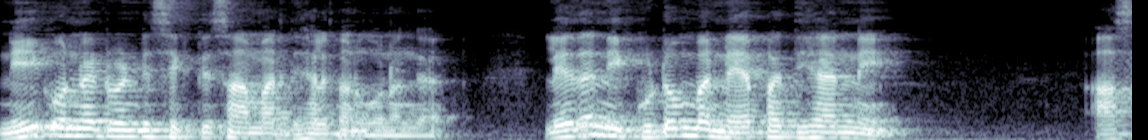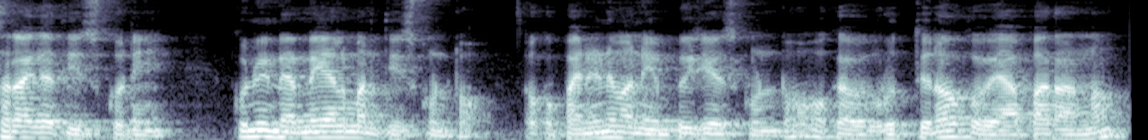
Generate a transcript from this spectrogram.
నీకున్నటువంటి శక్తి సామర్థ్యాలకు అనుగుణంగా లేదా నీ కుటుంబ నేపథ్యాన్ని ఆసరాగా తీసుకుని కొన్ని నిర్ణయాలు మనం తీసుకుంటాం. ఒక పనిని మనం ఎంపిక చేసుకుంటాం. ఒక వృత్తినో ఒక వ్యాపారాన్నో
